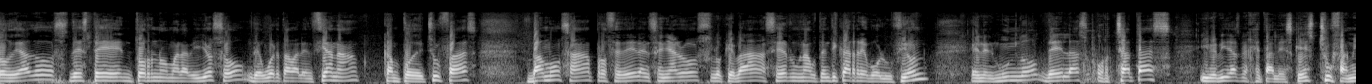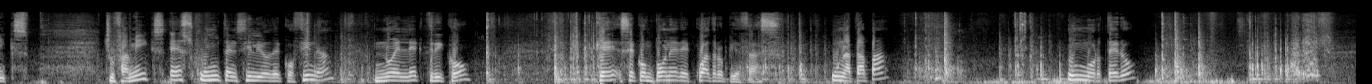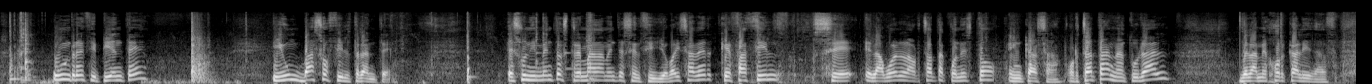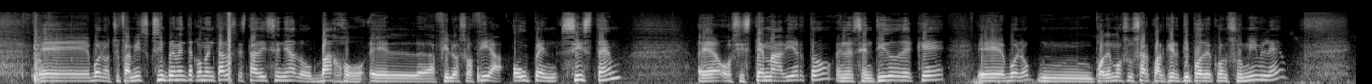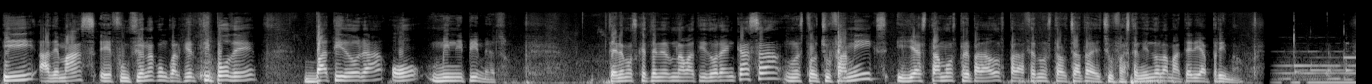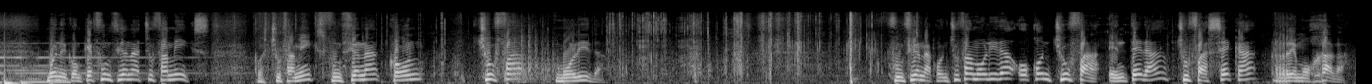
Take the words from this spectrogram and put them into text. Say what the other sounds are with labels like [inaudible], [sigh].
rodeados de este entorno maravilloso de huerta valenciana, campo de chufas, vamos a proceder a enseñaros lo que va a ser una auténtica revolución en el mundo de las horchatas y bebidas vegetales, que es Chufamix. Chufamix es un utensilio de cocina no eléctrico que se compone de cuatro piezas. Una tapa, un mortero, un recipiente y un vaso filtrante. Es un invento extremadamente sencillo. Vais a ver qué fácil se elabora la horchata con esto en casa. Horchata natural de la mejor calidad. Eh, bueno, Chufamix simplemente comentaros que está diseñado bajo la filosofía Open System. Eh, o sistema abierto en el sentido de que eh, bueno, mm, podemos usar cualquier tipo de consumible y además funciona con cualquier tipo de batidora o mini primer. Tenemos que tener una batidora en casa, nuestro chufamix y ya estamos preparados para hacer nuestra horchata de chufas, teniendo la materia prima. Bueno, ¿y con qué funciona Chufamix? Pues Chufamix funciona con chufa molida. Funciona con chufa molida o con chufa entera, chufa seca, remojada.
